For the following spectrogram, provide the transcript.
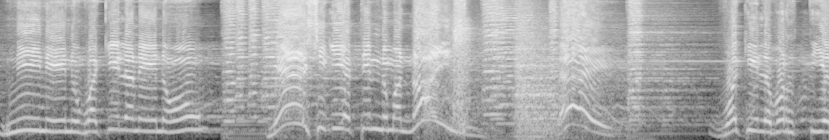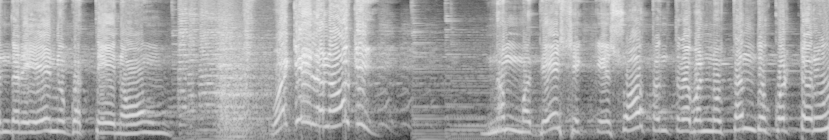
ನೀನೇನು ವಕೀಲನೇನು? ಹೇಸಿಗೆಯ ತಿನ್ನುವ ನಾಯಿ? ವಕೀಲ ವೃತ್ತಿ ಎಂದರೆ ಏನು ಗೊತ್ತೇನೋ? ವಕೀಲನಾಗಿ ನಮ್ಮ ದೇಶಕ್ಕೆ ಸ್ವಾತಂತ್ರ್ಯವನ್ನು ತಂದು ಕೊಟ್ಟರು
